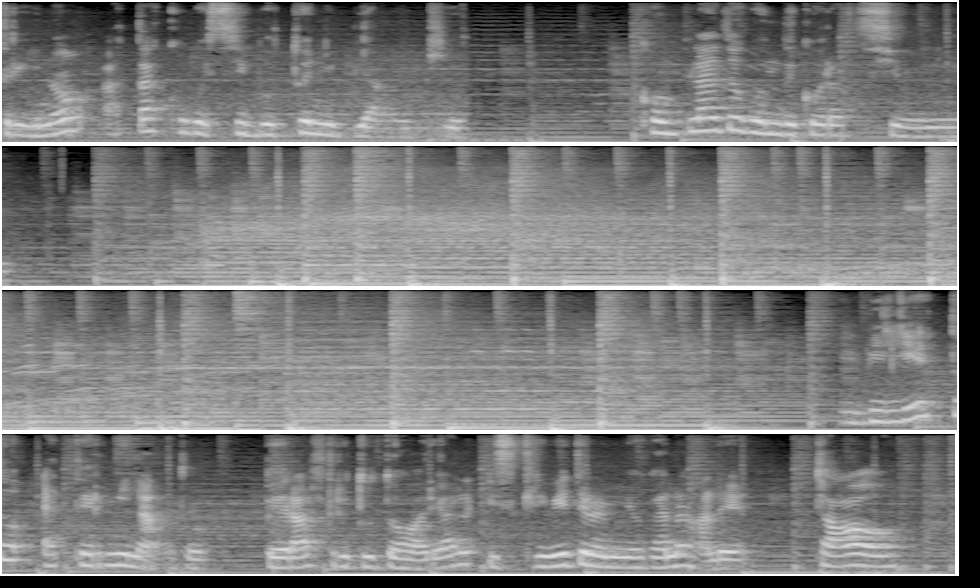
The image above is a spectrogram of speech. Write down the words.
Nastrino attacco questi bottoni bianchi. Completo con decorazioni. Il biglietto è terminato. Per altri tutorial iscrivetevi al mio canale. Ciao!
